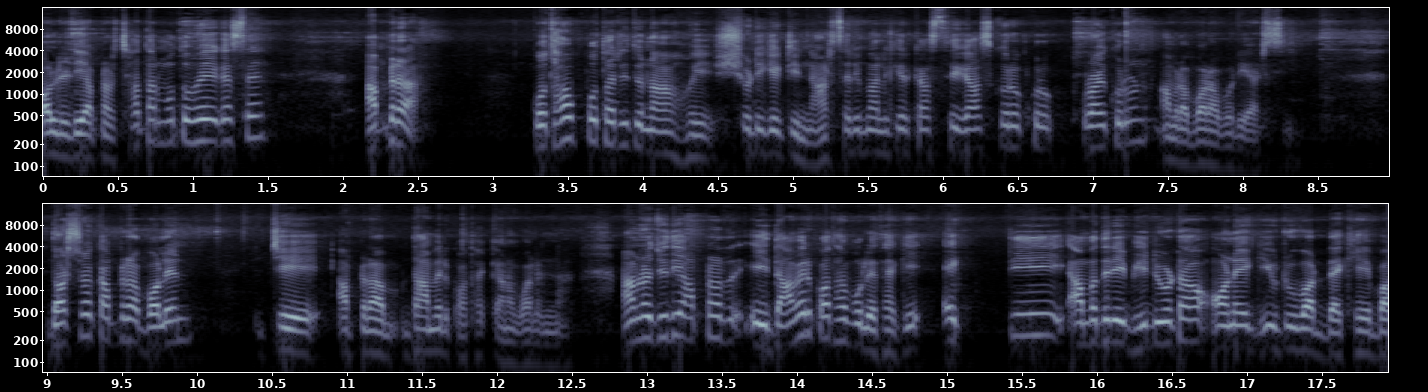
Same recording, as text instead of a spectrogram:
অলরেডি আপনার ছাতার মতো হয়ে গেছে। আপনারা কোথাও প্রতারিত না হয়ে সঠিক একটি নার্সারি মালিকের কাছ থেকে গাছ করে ক্রয় করুন, আমরা বরাবরই আসছি। দর্শক, আপনারা বলেন যে আপনারা দামের কথা কেন বলেন না? আমরা যদি আপনার এই দামের কথা বলে থাকি, একটি আমাদের এই ভিডিওটা অনেক ইউটিউবার দেখে বা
